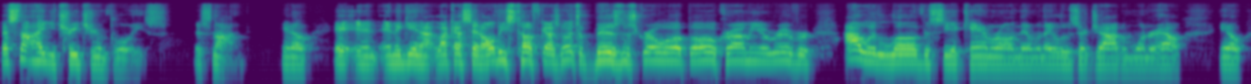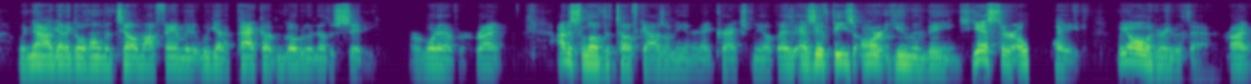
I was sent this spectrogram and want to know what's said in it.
That's not how you treat your employees. It's not, you know. And and, again, I, like I said, all these tough guys go, "It's a business. Grow up." Oh, cry me a river. I would love to see a camera on them when they lose their job and wonder how, you know, well now I got to go home and tell my family that we got to pack up and go to another city or whatever, right? I just love the tough guys on the internet. It cracks me up as, as if these aren't human beings. Yes, they're overpaid. We all agree with that, right?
